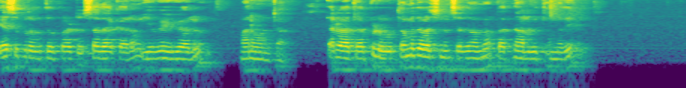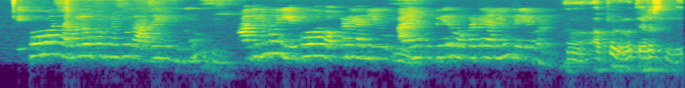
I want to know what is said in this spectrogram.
యేసు ప్రభుతో పాటు సదాకాలం యుగ యుగాలు మనం ఉంటాం. తర్వాత అప్పుడు తొమ్మిదవ వచనం చదవమ్మ పద్నాలుగు తొమ్మిది. రాజయుడును ఆ దినమున ఒక్కడే అనియు ఆయనకు పేరు ఒక్కటే అనియు తెలియబడు ఆ, అప్పుడు తెలుస్తుంది.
